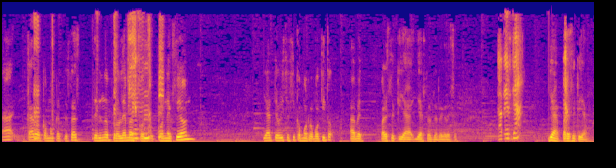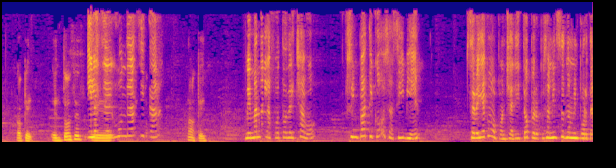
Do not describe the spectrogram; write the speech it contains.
Ah, claro, como que te estás teniendo problemas con tu conexión. Ya te oíste así como robotito. A ver, parece que ya, ya estás de regreso. A ver, ¿ya? Ya, parece que ya. Ok, entonces... Y la eh, segunda cita ah, ok, me mandan la foto del chavo, simpático, o sea, sí, bien. Se veía como ponchadito, pero pues a mí eso no me importa.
